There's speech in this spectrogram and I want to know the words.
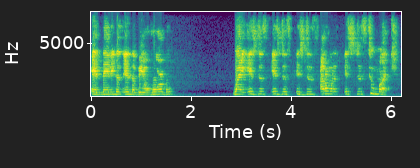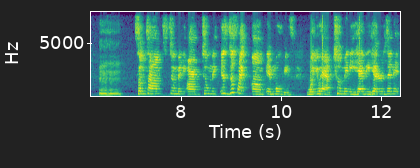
and then it just ends up being horrible. Like it's just, it's just, it's just. I don't want to. It's just too much. hmm sometimes too many are too many it's just like um in movies when you have too many heavy hitters in it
